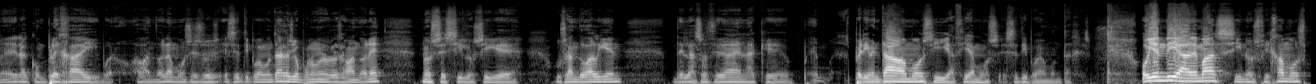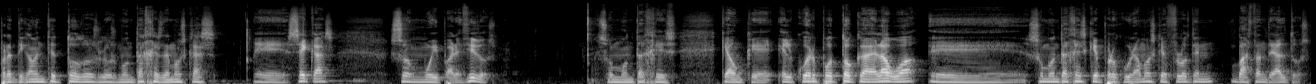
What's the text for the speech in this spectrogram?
era compleja y bueno, abandonamos eso, ese tipo de montajes, yo por lo menos los abandoné, no sé si lo sigue usando alguien, de la sociedad en la que eh, experimentábamos y hacíamos ese tipo de montajes. Hoy en día, además, si nos fijamos, prácticamente todos los montajes de moscas eh, secas son muy parecidos. son montajes que aunque el cuerpo toca el agua, eh, son montajes que procuramos que floten bastante altos.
